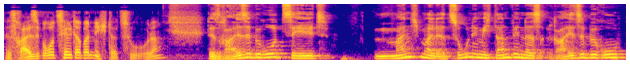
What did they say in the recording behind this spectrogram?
Das Reisebüro zählt aber nicht dazu, oder? Das Reisebüro zählt manchmal dazu, nämlich dann, wenn das Reisebüro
